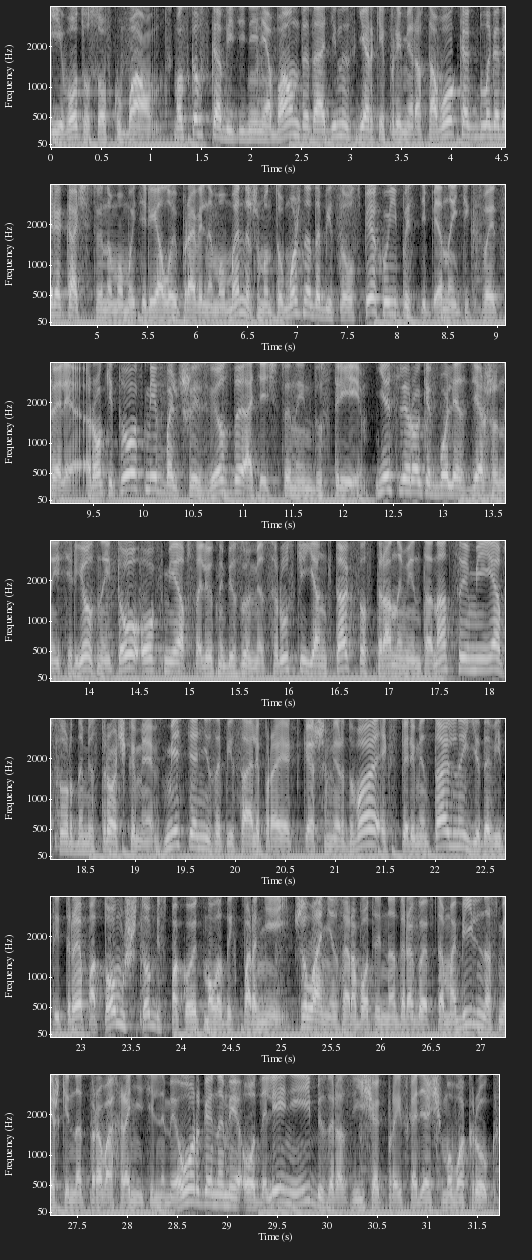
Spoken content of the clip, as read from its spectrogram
и его тусовку Bound. Московское объединение Bound это один из ярких примеров того, как благодаря качественному материалу и правильному менеджменту можно добиться успеха и постепенно идти к своей цели. Rocket и Офми большие звезды отечественной индустрии. Если Рокет более сдержанный и серьезный, то Офми абсолютно безумец. Русский Янг Так со странными интонациями и абсурдными строчками. Вместе они записали проект Кэшемир 2, экспериментальный ядовитый трэп о том, что беспокоит молодых парней. Желание заработать на дорогой автомобиль, насмешки над правоохранительными органами, оделение и безразличие к происходящему вокруг.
